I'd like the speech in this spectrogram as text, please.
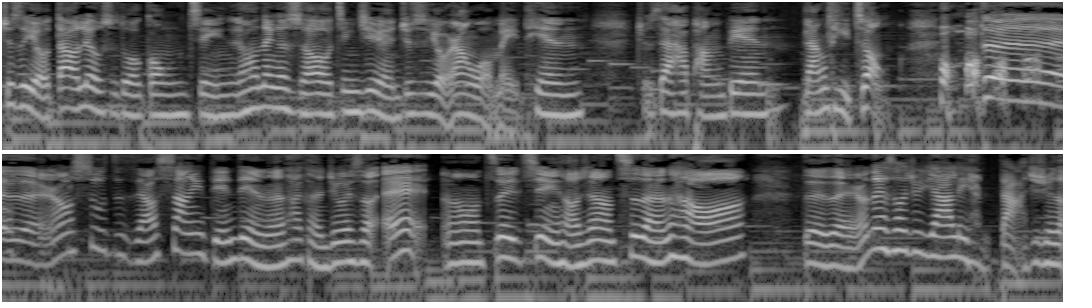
就是有到六十多公斤。然后那个时候经纪人就是有让我每天就在他旁边量体重，对对对，然后数字只要上一点点呢，他可能就会说，哎，嗯，最近好像吃的很好哦。对对，然后那时候就压力很大，就觉得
